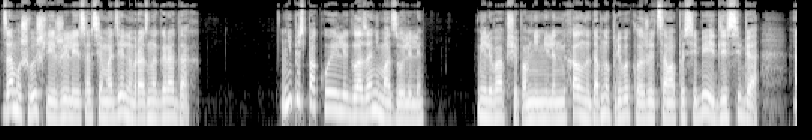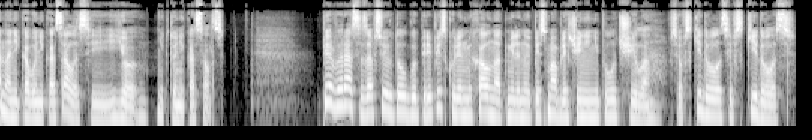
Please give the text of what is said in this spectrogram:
замуж вышли и жили совсем отдельно в разных городах. Не беспокоили, глаза не мозолили. Миля вообще, по мнению Елены Михайловны, давно привыкла жить сама по себе и для себя. Она никого не касалась, и ее никто не касался. Первый раз за всю их долгую переписку Лена Михайловна от Милиного письма облегчения не получила. Все вскидывалось и вскидывалось.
